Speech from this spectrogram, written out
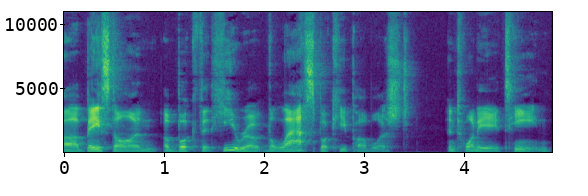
uh, based on a book that he wrote, the last book he published in 2018.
